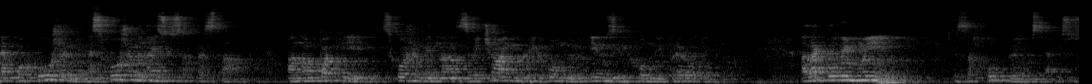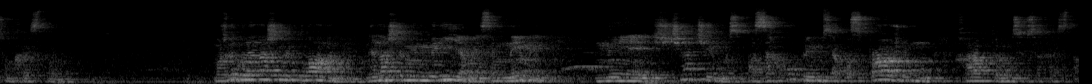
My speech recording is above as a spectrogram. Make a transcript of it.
не похожими, не схожими на Ісуса Христа, а навпаки, схожими на звичайну гріховну людину з гріховною природою. Але коли ми захоплюємося Ісусом Христом, можливо, не нашими планами, не нашими мріями земними, не ще а захоплюємося по-справжньому характером Ісуса Христа.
